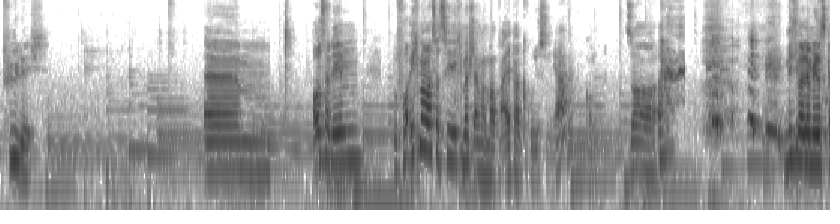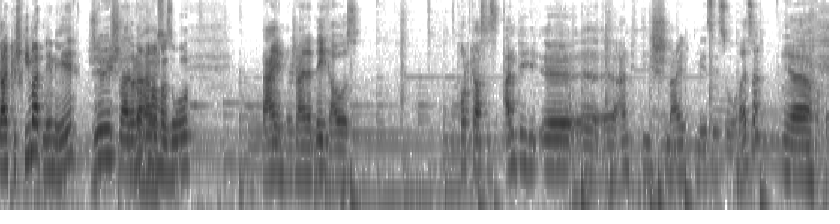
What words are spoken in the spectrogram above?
fühle ich. Ähm, außerdem, bevor ich mal was erzähle, ich möchte einfach mal Viper grüßen, ja? Komm. So. nicht, weil er mir das gerade geschrieben hat, nee, nee. Jiri schneiden Sondern wir einfach aus. mal so. Nein, er schneidet nicht raus. Podcast ist anti, äh, äh, anti-schneidmäßig so, weißt du? Ja. Okay.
